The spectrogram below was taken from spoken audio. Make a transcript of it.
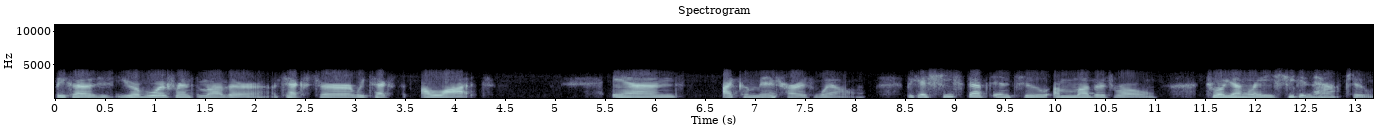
Because your boyfriend's mother, I text her, we text a lot. And I commend her as well because she stepped into a mother's role to a young lady she didn't have to.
